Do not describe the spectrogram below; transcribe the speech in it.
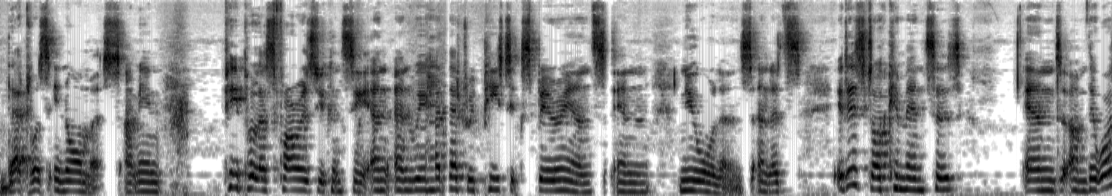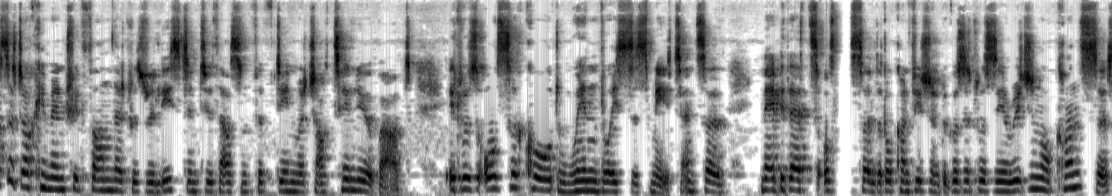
That was enormous. I mean, people as far as you can see and and we had that repeat experience in New Orleans and it's it is documented and um, there was a documentary film that was released in 2015, which I'll tell you about. It was also called When Voices Meet. And so maybe that's also a little confusion because it was the original concert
